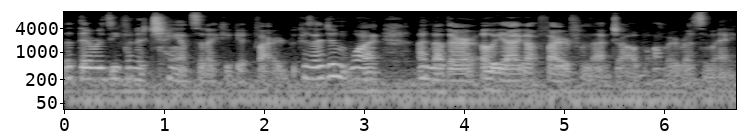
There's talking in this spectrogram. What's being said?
that there was even a chance that I could get fired because I didn't want another, oh yeah, I got fired from that job on my resume.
